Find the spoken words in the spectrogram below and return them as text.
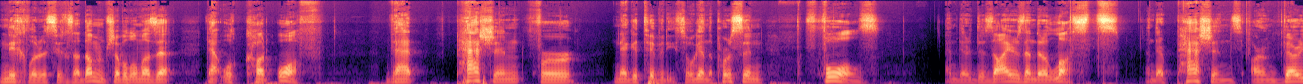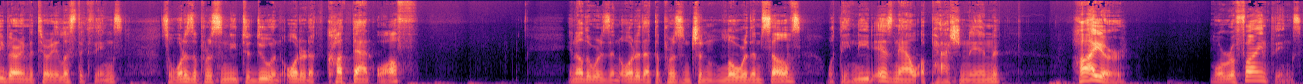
that will cut off that passion for negativity. So again, the person falls and their desires and their lusts and their passions are in very, very materialistic things. So what does a person need to do in order to cut that off? In other words, in order that the person shouldn't lower themselves, what they need is now a passion in higher, more refined things.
